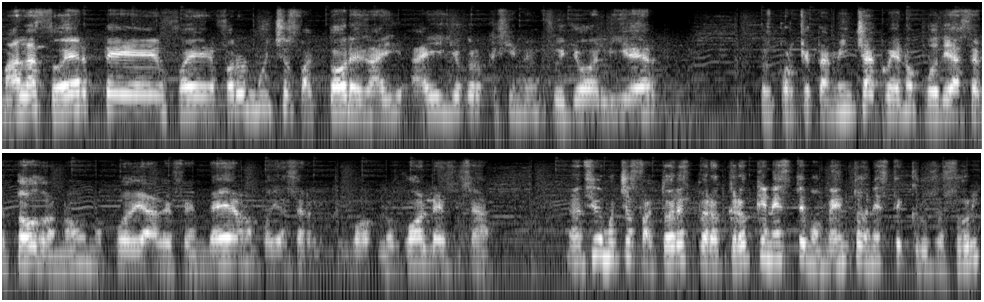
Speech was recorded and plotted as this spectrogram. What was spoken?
mala suerte, fue, fueron muchos factores. Ahí, ahí yo creo que sí no influyó el líder, pues porque también Chaco ya no podía hacer todo, ¿no? No podía defender, no podía hacer los goles, o sea, han sido muchos factores, pero creo que en este momento, en este Cruz Azul,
